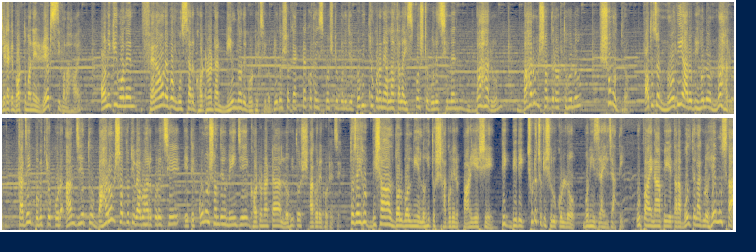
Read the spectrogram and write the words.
যেটাকে বর্তমানে রেড সি বলা হয়, অনেকেই বলেন ফেরাউন এবং মুসার ঘটনাটা নীল নদে ঘটেছিল। প্রিয় দর্শক, একটা কথা স্পষ্ট বলি যে, পবিত্র কোরআনে আল্লাহ তালা স্পষ্ট বলেছিলেন, বাহারুন বাহারুন শব্দের অর্থ হলো সমুদ্র, অথচ নদী আরবি হলো নাহারুন। কাজেই পবিত্র কোরআন যেহেতু বাহারুন শব্দটি ব্যবহার করেছে, এতে কোনো সন্দেহ নেই যে ঘটনাটা লোহিত সাগরে ঘটেছে। তো যাই হোক বিশাল দলবল নিয়ে লোহিত সাগরের পাড়ে এসে দিক বিদিক ছুটোছুটি শুরু করল বনি ইসরায়েল জাতি। উপায় না পেয়ে তারা বলতে লাগল, হে মুসা,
